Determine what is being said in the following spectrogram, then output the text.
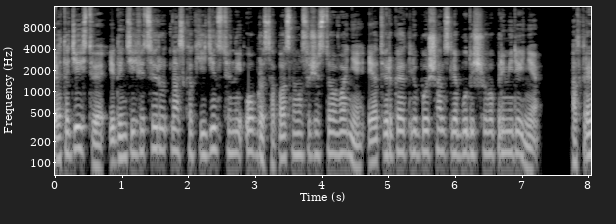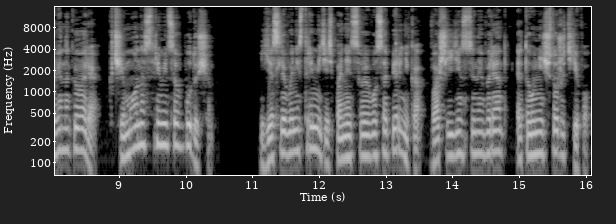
это действие идентифицирует нас как единственный образ опасного существования и отвергает любой шанс для будущего примирения. Откровенно говоря, к чему она стремится в будущем? Если вы не стремитесь понять своего соперника, ваш единственный вариант – это уничтожить его.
